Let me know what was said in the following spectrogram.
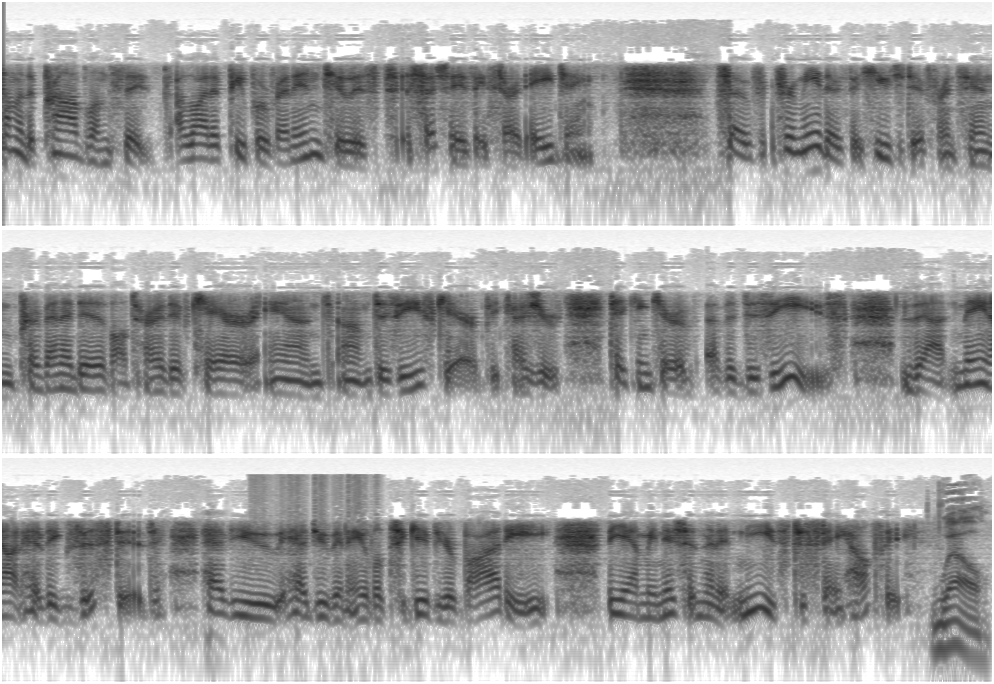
some of the problems that a lot of people run into, is especially as they start aging. So for me, there's a huge difference in preventative, alternative care, and um, disease care because you're taking care of, of a disease that may not have existed have you had you been able to give your body the ammunition that it needs to stay healthy. Well,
